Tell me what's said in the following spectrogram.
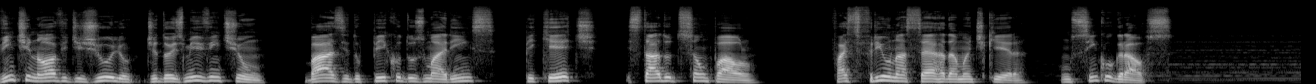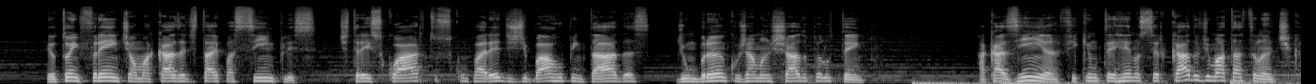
29 de julho de 2021, base do Pico dos Marins, Piquete, estado de São Paulo. Faz frio na Serra da Mantiqueira, uns 5 graus. Eu tô em frente a uma casa de taipa simples, de três quartos, com paredes de barro pintadas, de um branco já manchado pelo tempo. A casinha fica em um terreno cercado de Mata Atlântica.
